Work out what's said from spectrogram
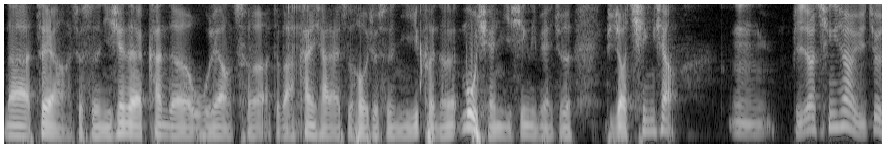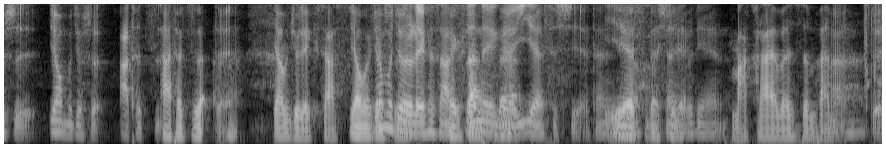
那这样就是你现在看的五辆车，对吧？看下来之后，就是你可能目前你心里面就是比较倾向嗯，比较倾向于就是要么就是阿特兹，阿特兹，对，要么就雷克萨斯，要么要么就是雷克萨斯的那个 ES 系列，但 ES 的系列。有点马克莱文森版本。啊，对，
